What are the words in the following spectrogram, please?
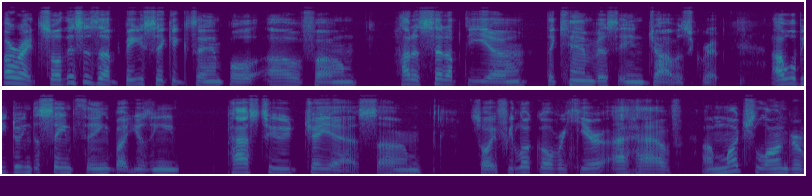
All right, so this is a basic example of um, how to set up the, uh, the canvas in JavaScript. I will be doing the same thing but using Pas2JS. Um, so if we look over here, I have a much longer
